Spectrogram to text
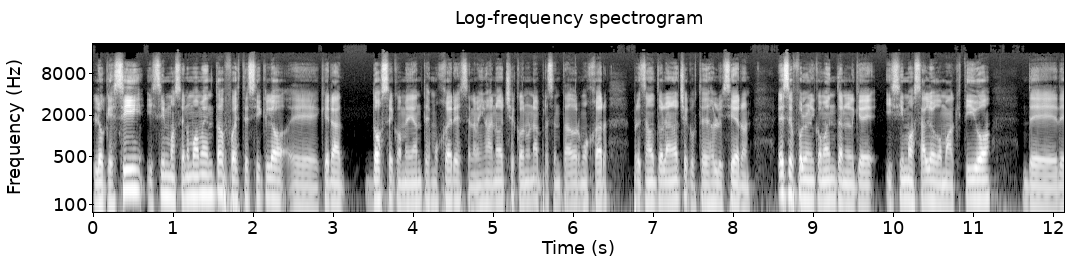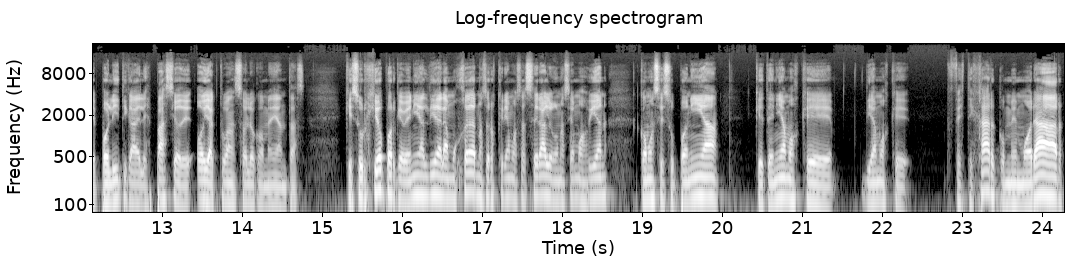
Lo que sí hicimos en un momento fue este ciclo eh, que era 12 comediantes mujeres en la misma noche con una presentador mujer presentando toda la noche que ustedes lo hicieron. Ese fue el único momento en el que hicimos algo como activo de, de política del espacio de hoy actúan solo comediantas. Que surgió porque venía el Día de la Mujer, nosotros queríamos hacer algo, no sabíamos bien cómo se suponía que teníamos que, digamos que, festejar, conmemorar,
